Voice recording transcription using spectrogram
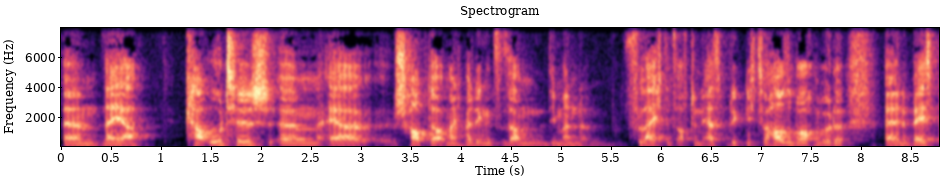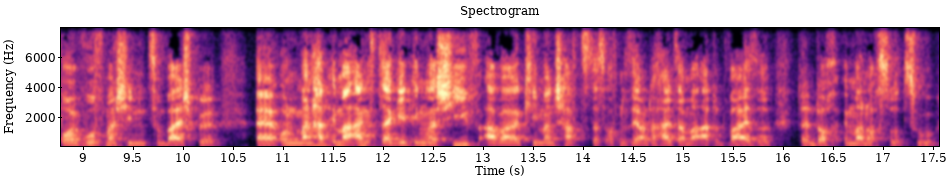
ähm, naja, chaotisch. Ähm, er schraubt da auch manchmal Dinge zusammen, die man vielleicht jetzt auf den ersten Blick nicht zu Hause brauchen würde. Äh, eine Baseball-Wurfmaschine zum Beispiel äh, und man hat immer Angst, da geht irgendwas schief, aber Kliman schafft es, das auf eine sehr unterhaltsame Art und Weise dann doch immer noch so zu,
